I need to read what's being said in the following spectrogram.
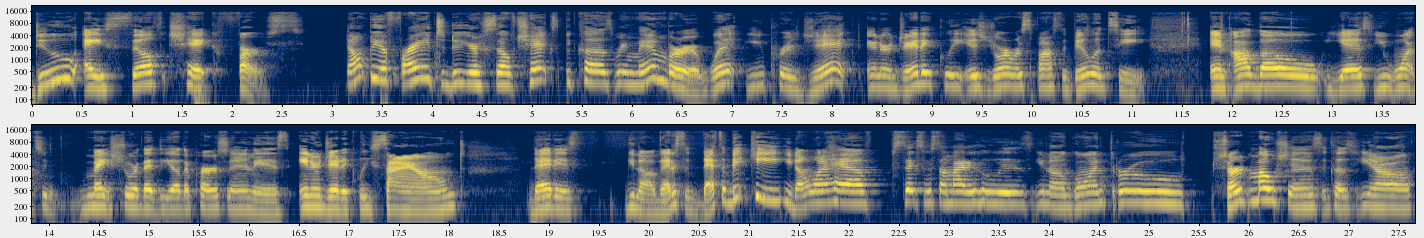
Do a self check first. Don't be afraid to do your self checks because remember, what you project energetically is your responsibility. And although, yes, you want to make sure that the other person is energetically sound, that is, you know, that is a, that's a big key. You don't want to have sex with somebody who is, you know, going through certain motions because, you know,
